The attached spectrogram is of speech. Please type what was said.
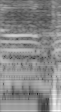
not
